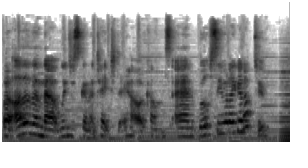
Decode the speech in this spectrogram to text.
But other than that, we're just going to take today how it comes and we'll see what I get up to.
